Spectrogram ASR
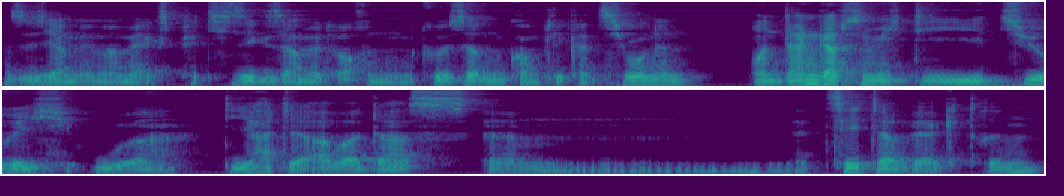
Also sie haben immer mehr Expertise gesammelt, auch in größeren Komplikationen. Und dann gab es nämlich die Zürich-Uhr. Die hatte aber das ähm, Zeta-Werk drin.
